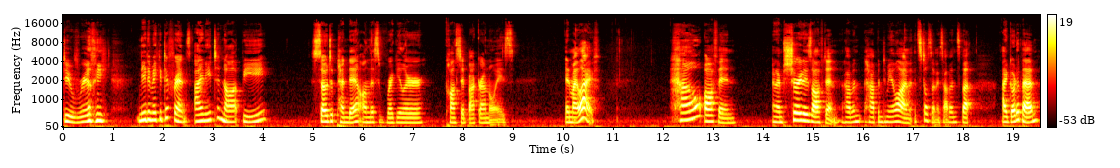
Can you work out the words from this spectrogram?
do really need to make a difference. I need to not be so dependent on this regular, constant background noise in my life. how often, and I'm sure it is often, it haven't happened to me a lot, and it still sometimes happens, but I go to bed,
